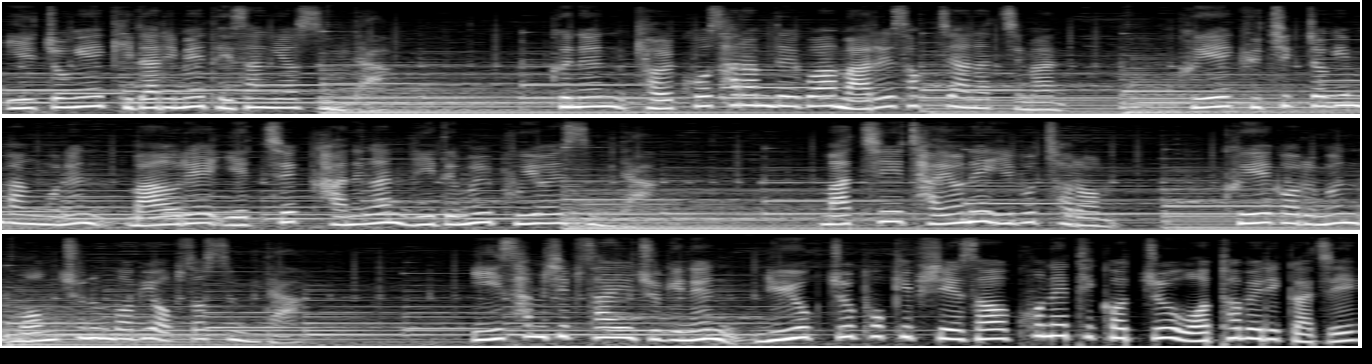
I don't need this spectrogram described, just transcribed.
일종의 기다림의 대상이었습니다. 그는 결코 사람들과 말을 섞지 않았지만 그의 규칙적인 방문은 마을에 예측 가능한 리듬을 부여했습니다. 마치 자연의 일부처럼 그의 걸음은 멈추는 법이 없었습니다. 이 34일 주기는 뉴욕주 포킵시에서 코네티컷주 워터베리까지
